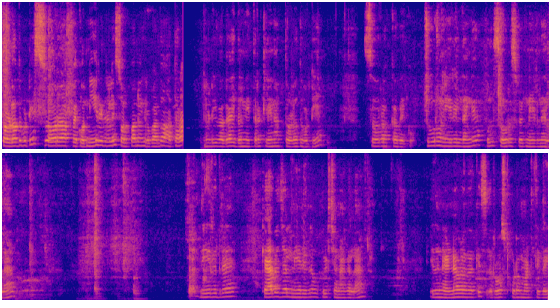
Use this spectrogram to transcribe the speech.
ತೊಳೆದ್ಬಿಟ್ಟು ಸೋರ್ ಹಾಕಬೇಕು. ನೀರು ಇದರಲ್ಲಿ ಸ್ವಲ್ಪನೂ ಇರಬಾರ್ದು. ಆ ಥರ ನೋಡಿ ಇವಾಗ ಇದನ್ನು ಈ ಥರ ಕ್ಲೀನಾಗಿ ತೊಳೆದ್ಬಿಟ್ಟು ಸೋರು ಹಾಕ್ಕೋಬೇಕು. ಚೂರು ನೀರಿಲ್ದಂಗೆ ಫುಲ್ ಸೋರಿಸ್ಬೇಕು ನೀರನ್ನೆಲ್ಲ ನೀರಿದ್ರೆ ಕ್ಯಾಬೇಜಲ್ಲಿ ನೀರಿದ್ರೆ ಉಪ್ಪಿಟ್ಟು ಚೆನ್ನಾಗಲ್ಲ. ಇದನ್ನು ಎಣ್ಣೆ ಹಾಕಿ ರೋಸ್ಟ್ ಕೂಡ ಮಾಡ್ತೀವಿ.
